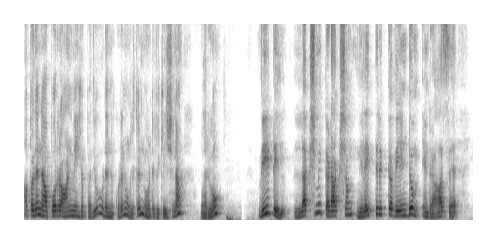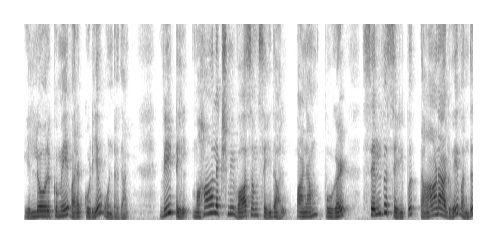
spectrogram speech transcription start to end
அப்போ தான் நான் போடுற ஆன்மீக பதிவு உடனுக்குடன் உங்களுக்கு நோட்டிஃபிகேஷனாக வரும். வீட்டில் லக்ஷ்மி கடாட்சம் நிலைத்திருக்க வேண்டும் என்ற ஆசை எல்லோருக்குமே வரக்கூடிய ஒன்றுதான். வீட்டில் மகாலட்சுமி வாசம் செய்தால் பணம் புகழ் செல்வ செழிப்பு தானாகவே வந்து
